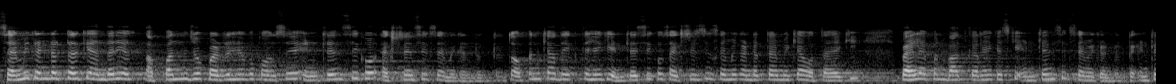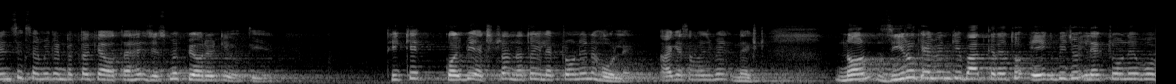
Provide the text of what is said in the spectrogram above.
सेमीकंडक्टर के अंदर ही अपन जो पढ़ रहे हैं, वो कौन से? इंट्रेंसिक और एक्सट्रेंसिक सेमीकंडक्टर तो अपन क्या देखते हैं कि इंट्रेंसिक और एक्सट्रेंसिक सेमीकंडक्टर में क्या होता है कि पहले अपन बात कर रहे हैं कि इसकी इंट्रेंसिक सेमीकंडक्टर इंट्रेंसिक सेमीकंडक्टर क्या होता है? जिसमें प्योरिटी होती है। ठीक है? कोई भी एक्स्ट्रा ना तो इलेक्ट्रॉन है ना होल है आगे समझ में? नेक्स्ट नॉर्म ज़ीरो केल्विन की बात करें तो एक भी जो इलेक्ट्रॉन है, वो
